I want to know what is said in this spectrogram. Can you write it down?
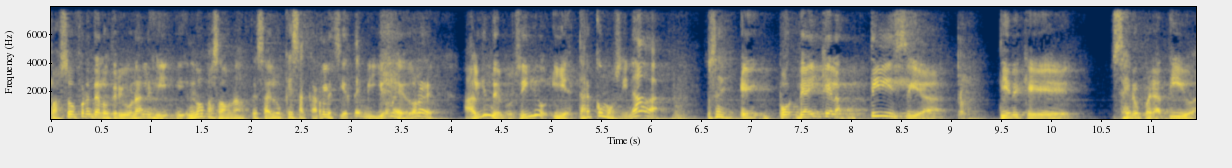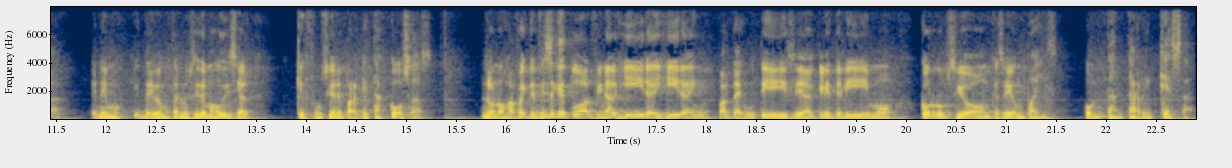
Pasó frente a los tribunales y, no ha pasado nada. Usted sabe lo que es sacarle 7 millones de dólares a alguien del bolsillo y estar como si nada. Entonces, eh, de ahí que la justicia tiene que ser operativa. Tenemos, debemos tener un sistema judicial que funcione para que estas cosas no nos afecten. Dice que todo al final gira y gira en falta de justicia, clientelismo, corrupción, que sea un país con tanta riqueza.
